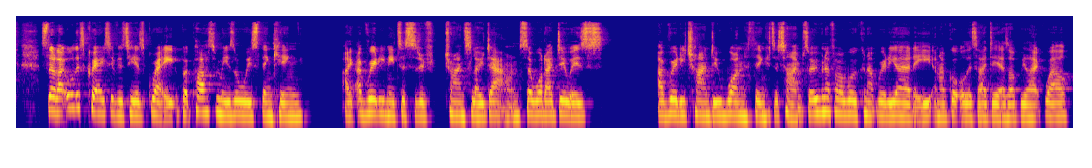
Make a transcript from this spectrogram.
so like all this creativity is great but part of me is always thinking I, I really need to sort of try and slow down so what i do is I really try and do one thing at a time. So even if I've woken up really early and I've got all these ideas, I'll be like, well,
